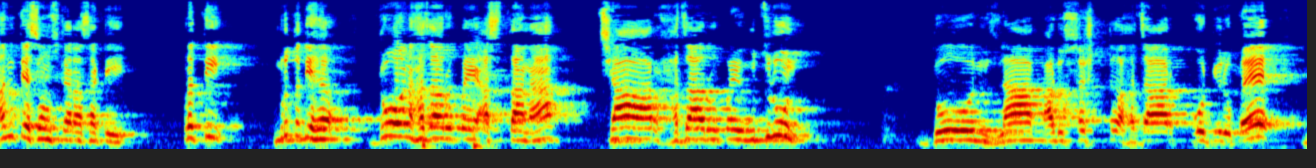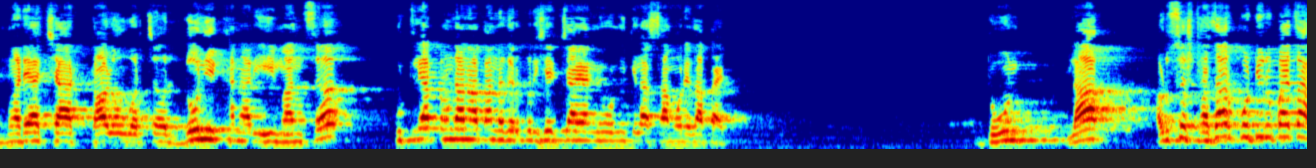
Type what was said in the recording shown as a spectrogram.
अंत्यसंस्कारासाठी प्रति मृतदेह दोन हजार रुपये असताना चार हजार रुपये उचलून दोन लाख अडुसष्ट हजार कोटी रुपये मड्याच्या टाळूवरचं लोणी खाणारी ही माणसं कुठल्या तोंडानं आता नगर परिषदच्या या निवडणुकीला सामोरे जात आहेत? दोन लाख अडुसष्ट हजार कोटी रुपयाचा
